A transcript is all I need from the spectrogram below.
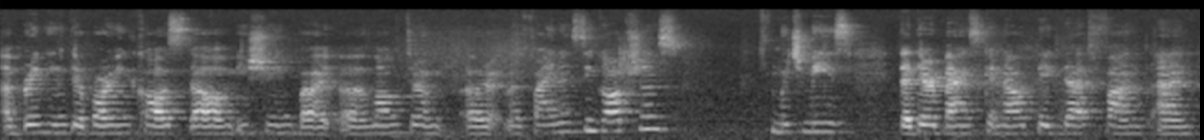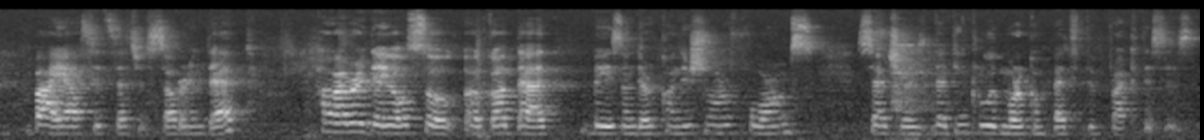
uh, bringing their borrowing costs down, issuing by uh, long-term uh, financing options, which means that their banks can now take that fund and buy assets such as sovereign debt. However, they also uh, got that based on their conditional reforms, such as that include more competitive practices.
